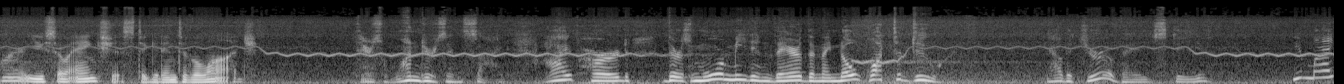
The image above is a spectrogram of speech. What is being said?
Why are you so anxious to get into the lodge? There's wonders inside. I've heard there's more meat in there than they know what to do. Now that you're of age, Steve, you might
